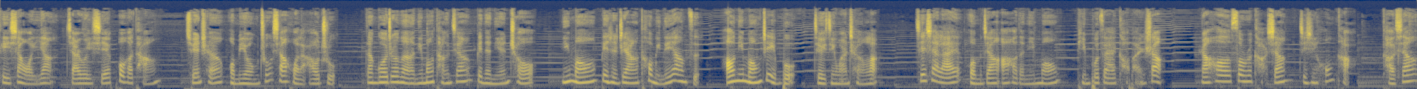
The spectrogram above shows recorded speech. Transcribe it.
可以像我一样加入一些薄荷糖。全程我们用中小火来熬煮，当锅中的柠檬糖浆变得粘稠，柠檬变成这样透明的样子，熬柠檬这一步就已经完成了。接下来，我们将熬好的柠檬平铺在烤盘上，然后送入烤箱进行烘烤。烤箱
